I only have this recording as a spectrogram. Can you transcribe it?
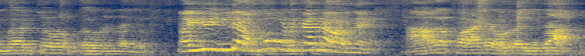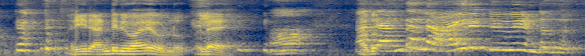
മേടിച്ചോളും എവിടുന്നെങ്കിലും. അയ്യോ ഇല്ല അമ്മ കൊടുക്കാനാ പറഞ്ഞേ. ആകെപ്പാടെ ഉള്ള ഇതാ. ഈ രണ്ട് രൂപയേ ഉള്ളൂ അല്ലേ? ആ. ആ രണ്ടല്ല ആയിരം രൂപയുണ്ടത്.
